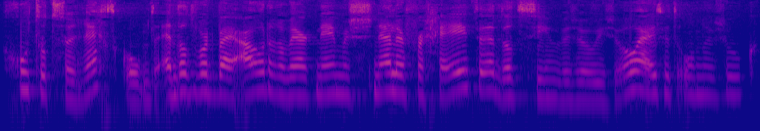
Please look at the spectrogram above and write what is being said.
goed tot zijn recht komt. En dat wordt bij oudere werknemers sneller vergeten. Dat zien we sowieso uit het onderzoek.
